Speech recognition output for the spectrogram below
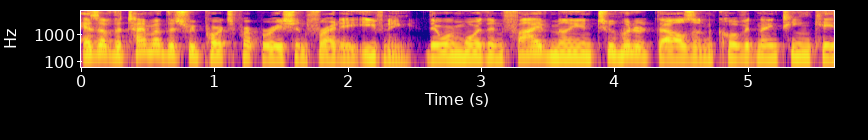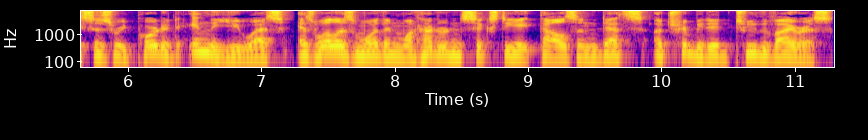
As of the time of this report's preparation Friday evening, there were more than 5,200,000 COVID 19 cases reported in the U.S., as well as more than 168,000 deaths attributed to the virus.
